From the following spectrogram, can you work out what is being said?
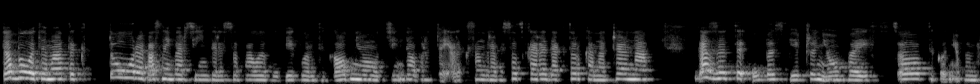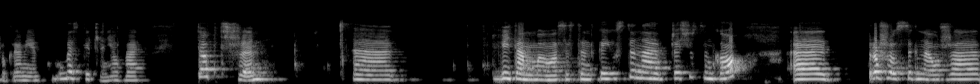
To były tematy, które Was najbardziej interesowały w ubiegłym tygodniu. Dzień dobry, tutaj Aleksandra Wysocka, redaktorka naczelna Gazety Ubezpieczeniowej w cotygodniowym programie Ubezpieczeniowe Top 3. Witam moją asystentkę Justynę. Cześć Justynko. E, proszę o sygnał, że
